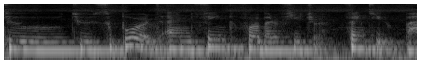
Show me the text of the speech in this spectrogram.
to, to support and think for a better future. Thank you. Bye.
